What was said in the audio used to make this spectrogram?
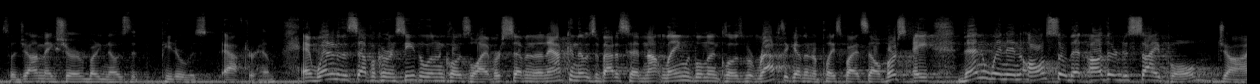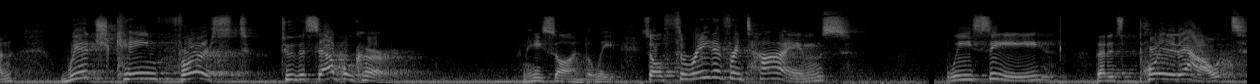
So John makes sure everybody knows that Peter was after him. And went into the sepulchre and see the linen clothes lie. Verse 7. The napkin that was about his head, not laying with the linen clothes, but wrapped together in a place by itself. Verse 8. Then went in also that other disciple, John, which came first to the sepulchre. And he saw and believed. So, three different times we see that it's pointed out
